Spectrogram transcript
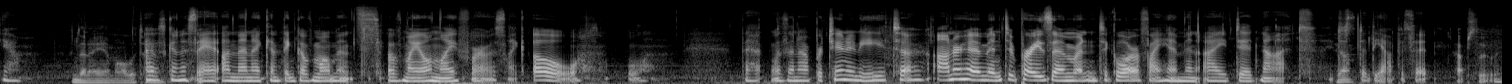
Yeah. and then I am all the time. I was going to say, and then I can think of moments of my own life where I was like, oh, that was an opportunity to honor him and to praise him and to glorify him. And I did not. I Yeah. just did the opposite. Absolutely.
